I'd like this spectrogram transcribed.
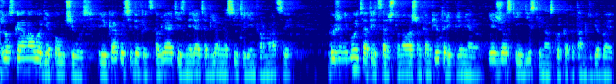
Жесткая аналогия получилась. И как вы себе представляете измерять объем носителей информации? Вы же не будете отрицать, что на вашем компьютере, к примеру, есть жесткие диски на сколько-то там гигабайт.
